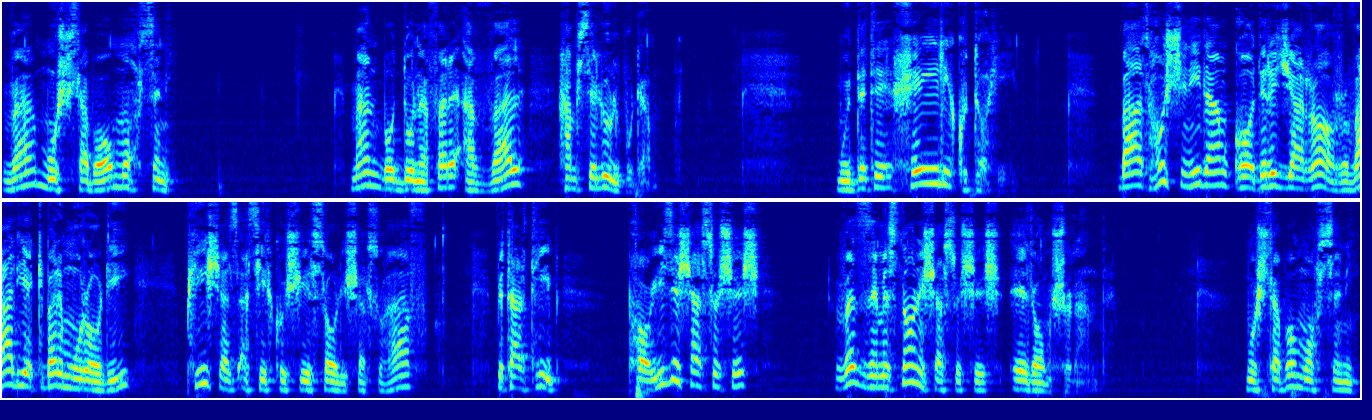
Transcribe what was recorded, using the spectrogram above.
و مشتبا محسنی. من با دو نفر اول همسلول بودم. مدت خیلی کوتاهی. بعدها شنیدم قادر جرار و اکبر مرادی پیش از اسیرکشی سال 67 به ترتیب پاییز 66 و زمستان 66 اعدام شدند. مشتبا محسنی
